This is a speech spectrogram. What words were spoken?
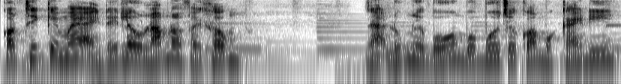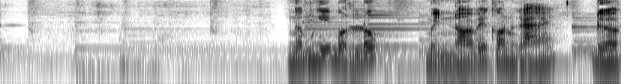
Con thích cái máy ảnh đấy lâu lắm rồi phải không? Dạ đúng rồi bố, bố mua cho con một cái đi. Ngẫm nghĩ một lúc, mình nói với con gái, được,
